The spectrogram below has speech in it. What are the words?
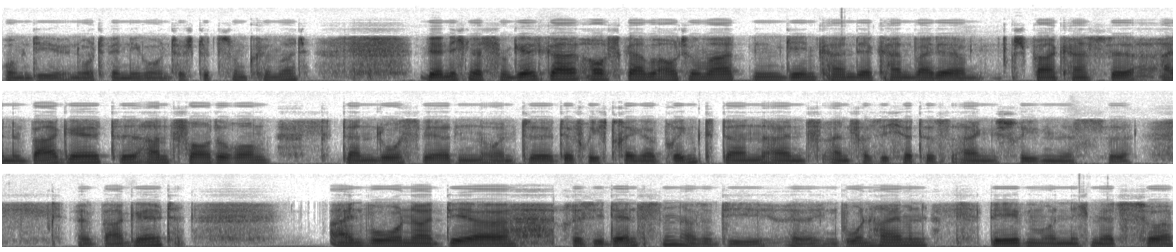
um die notwendige Unterstützung kümmert. Wer nicht mehr zum Geldausgabeautomaten gehen kann, der kann bei der Sparkasse eine Bargeldanforderung dann loswerden und äh, der Briefträger bringt dann ein, ein versichertes, eingeschriebenes äh, Bargeld. Einwohner der Residenzen, also die äh, in Wohnheimen leben und nicht mehr zur,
